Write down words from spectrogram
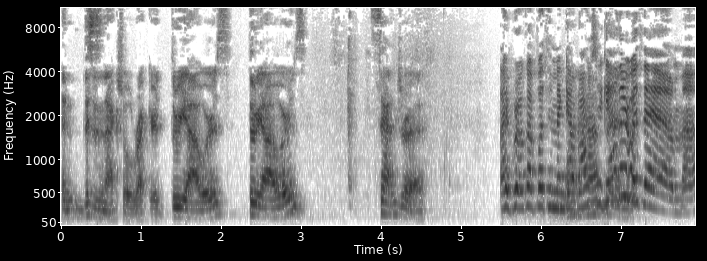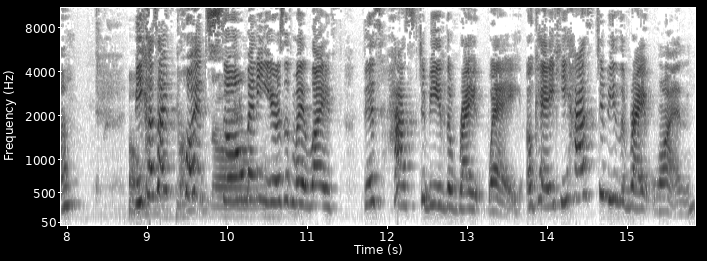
an, this is an actual record. Three hours. Three hours. Sandra. I broke up with him and got What back happened? together with him. Oh, because I put no. so many years of my life, this has to be the right way, okay? He has to be the right one.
